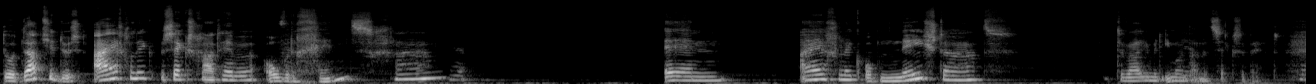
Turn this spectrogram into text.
Doordat je dus eigenlijk seks gaat hebben over de grens gaan. Ja. En eigenlijk op nee staat terwijl je met iemand Ja. aan het seksen bent. Ja.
